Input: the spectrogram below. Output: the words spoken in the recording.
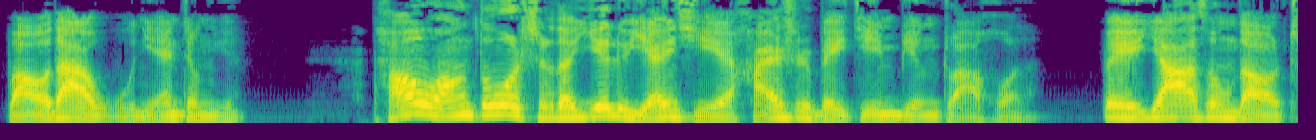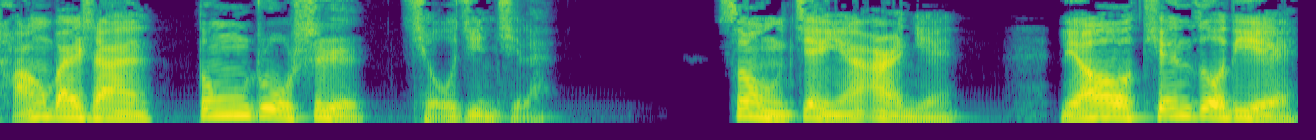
保大五年正月。逃亡多时的耶律延禧还是被金兵抓获了，被押送到长白山东柱市囚禁起来。宋建炎二年，辽天祚帝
